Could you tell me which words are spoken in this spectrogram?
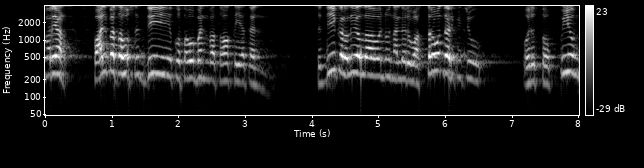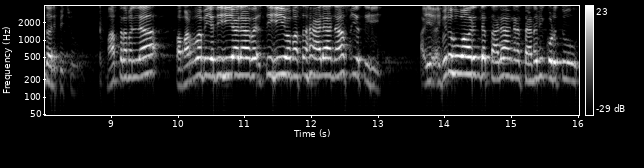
പറയാണ് നല്ലൊരു വസ്ത്രവും ധരിപ്പിച്ചു ഒരു തൊപ്പിയും ധരിപ്പിച്ചു. മാത്രമല്ല ഇബിനുഹുവാറിന്റെ തല അങ്ങനെ തടവി കൊടുത്തു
